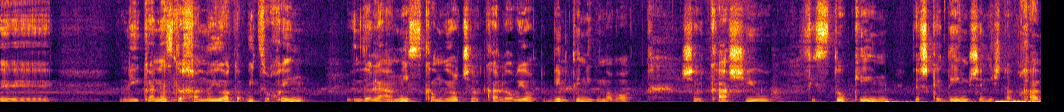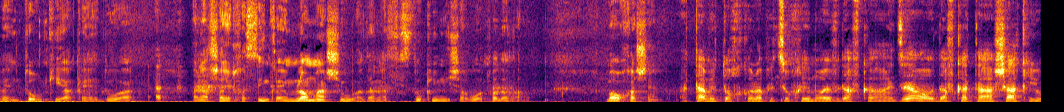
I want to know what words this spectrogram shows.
אה, להיכנס לחנויות הפיצוחים ולהעמיס כמויות של קלוריות בלתי נגמרות של קשיו, פיסטוקים ושקדים שנשתבחה בהם טורקיה כידוע, על אף שהיחסים כיום לא משהו, אבל הפיסטוקים נשארו אותו דבר. ברוך השם. אתה מתוך כל הפיצוחים אוהב דווקא את זה, או דווקא את השקיו?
